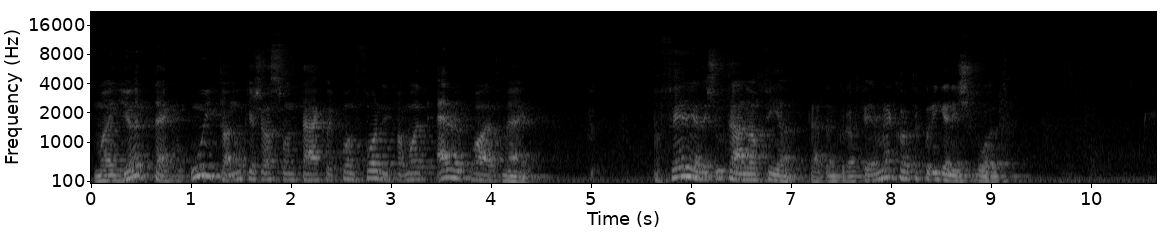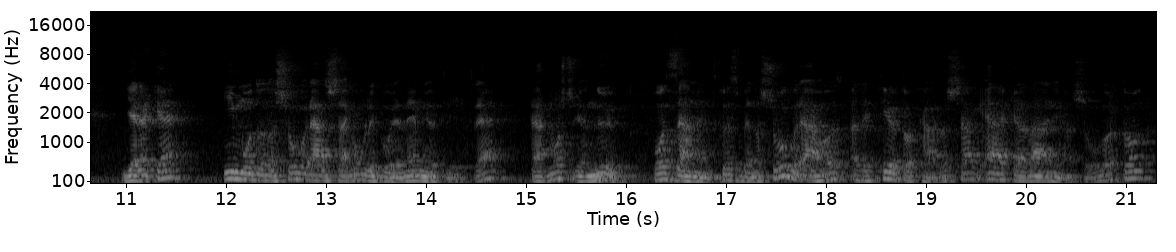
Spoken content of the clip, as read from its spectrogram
majd jöttek új tanúk, és azt mondták, hogy pont fordítva volt, előbb halt meg. A férjed, és utána a fia. Tehát amikor a férj meghalt, akkor igenis volt gyereke, így módon a sógorházasság obligója nem jött létre, tehát most, hogy a nő hozzáment közben a sógorához, az egy tiltott házasság, el kell válni a sógortól,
